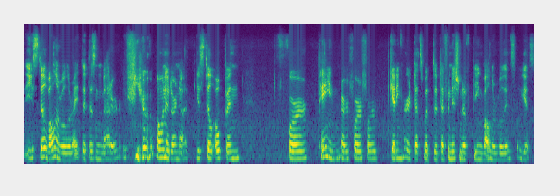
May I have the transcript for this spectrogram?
you're still vulnerable, right? It doesn't matter if you own it or not. You're still open for pain or for for getting hurt. That's what the definition of being vulnerable is, I guess.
